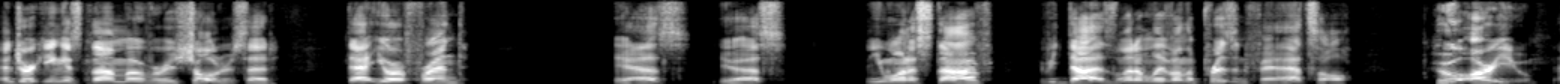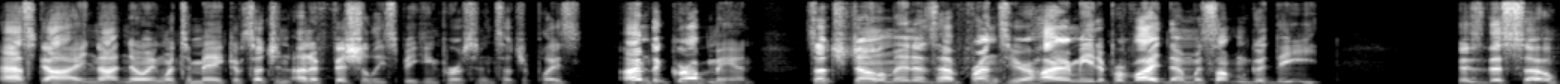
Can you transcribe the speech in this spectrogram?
and jerking his thumb over his shoulder, said, That your friend? Yes, yes. You want to starve? If he does, let him live on the prison fare, that's all. Who are you? asked I, not knowing what to make of such an unofficially speaking person in such a place. I'm the grub man. Such gentlemen as have friends here hire me to provide them with something good to eat. Is this so?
